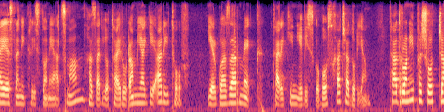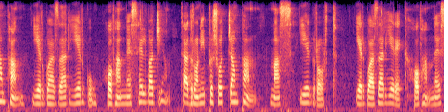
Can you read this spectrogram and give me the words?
Հայաստանի քրիստոնեացման 1700-ամյակի արիթով 2001 Կարեկին Եվիսկոպոս Խաչատուրյան Թադրոնի Փշոտ Ջամփան 2002 Հովհաննես Հելվաջյան Թադրոնի Փշոտ Ջամփան Մաս երկրորդ 2003 Հովհաննես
